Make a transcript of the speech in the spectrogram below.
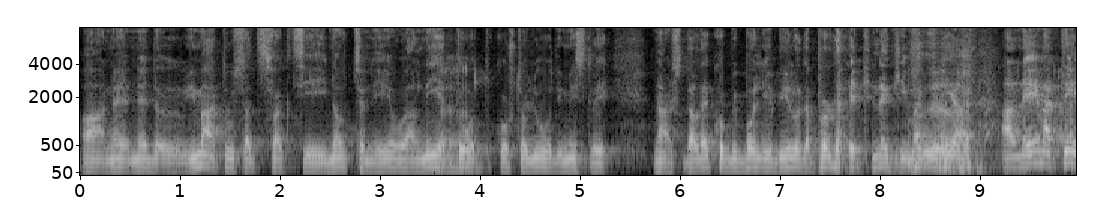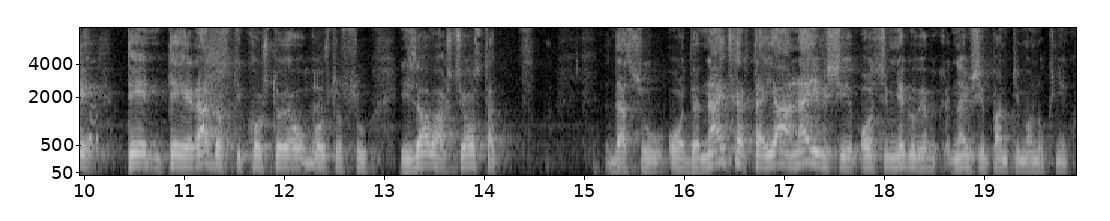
a ne, ne, ima tu satisfakcije i novčane i ovo, ali nije ne. to ko što ljudi misli, znaš, daleko bi bolje bilo da prodajete neki materijal, ali nema te, te, te radosti ko što, je, ko što su i za vas će ostati da su od Neidharta ja najviše, osim njegove, najviše pamtim onu knjigu.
